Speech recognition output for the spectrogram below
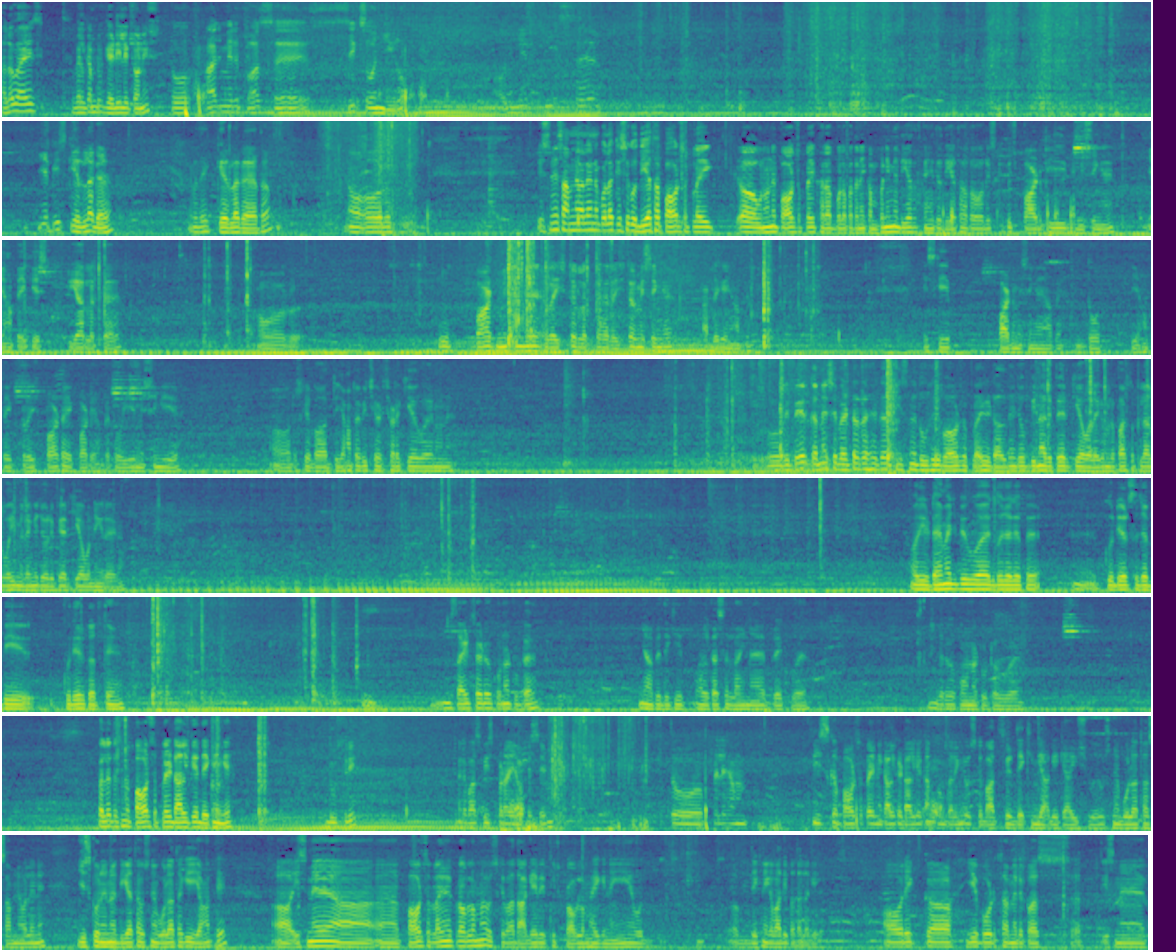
Hello guys welcome to KD electronics तो आज मेरे पास है सिक्स वन ज़ीरो और ये पीस है ये पीस केरला का है। देख केरला आया था। और इसमें सामने वाले ने बोला किसी को दिया था पावर सप्लाई उन्होंने पावर सप्लाई ख़राब बोला, पता नहीं कंपनी में दिया था, कहीं तो दिया था तो और इसके कुछ पार्ट भी मिसिंग है। यहाँ पे एक एस टी आर लगता है। और वो पार्ट मिसिंग है रजिस्टर लगता है रजिस्टर मिसिंग है। आप देखें यहाँ पे। इसकी पार्ट मिसिंग है यहाँ पे। दो, यहाँ पे एक पार्ट है, एक पार्ट यहाँ पे। तो ये मिसिंग ही है। और उसके बाद यहाँ पे भी छेड़छाड़ किया हुआ है इन्होंने। तो रिपेयर करने से बेटर रहेगा कि इसमें दूसरी पावर सप्लाई ही डाल दें, जो बिना रिपेयर किया हुआ रहेगा। मेरे पास तो फ़िलहाल वही मिलेंगे, जो रिपेयर किया वो नहीं रहेगा। और ये डैमेज भी हुआ है एक दो जगह पे। कुरियर से जब भी कुरियर करते हैं साइड साइड का कोना टूटा है। यहाँ पे देखिए, हल्का सा लाइन आया ब्रेक हुआ है। इधर का कोना टूटा हुआ है। पहले तो इसमें पावर सप्लाई डाल के देखेंगे। दूसरी, मेरे पास पीस पड़ा है यहाँ पे सेम तो पहले हम पीस का पावर सप्लाई निकाल के डाल के कंफर्म करेंगे, उसके बाद फिर देखेंगे आगे क्या इशू है। उसने बोला था सामने वाले ने, जिसको उन्होंने दिया था, उसने बोला था कि यहाँ पे इसमें पावर सप्लाई में प्रॉब्लम है, उसके बाद आगे भी कुछ प्रॉब्लम है कि नहीं है, वो देखने के बाद ही पता लगेगा। और एक ये बोर्ड था मेरे पास, इसमें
